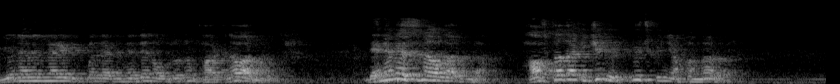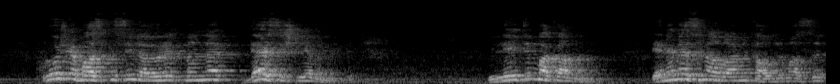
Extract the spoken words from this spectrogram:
yönelimlere gitmelerine neden olduğunun farkına varmalıdır. Deneme sınavlarında haftada iki gün, üç gün yapanlar var. Proje baskısıyla öğretmenler ders işleyememektedir. Milli Eğitim Bakanlığı'nın deneme sınavlarını kaldırması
